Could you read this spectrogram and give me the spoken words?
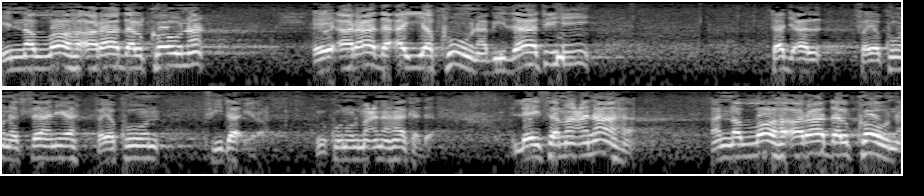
إن الله أراد الكون أي أراد أن يكون بذاته تجعل فيكون الثانية فيكون في دائرة. يكون المعنى هكذا. ليس معناها أن الله أراد الكون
